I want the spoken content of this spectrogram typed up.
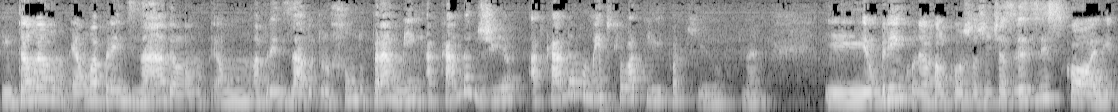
Então é um, é um aprendizado, é um, é um aprendizado profundo para mim a cada dia, a cada momento que eu aplico aquilo, né? E eu brinco, né? Eu falo, poxa, a gente às vezes escolhe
